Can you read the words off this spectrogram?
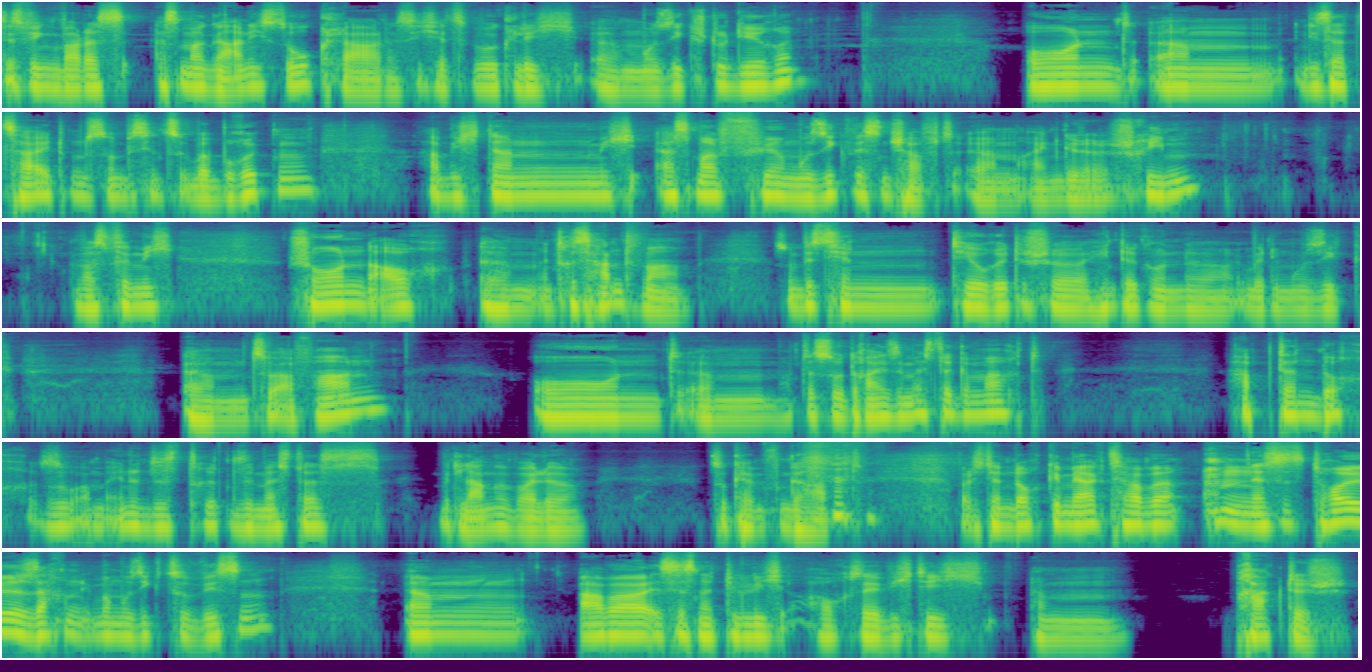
Deswegen war das erstmal gar nicht so klar, dass ich jetzt wirklich äh, Musik studiere. Und ähm, in dieser Zeit, um das so ein bisschen zu überbrücken, habe ich dann mich erstmal für Musikwissenschaft ähm, eingeschrieben, was für mich schon auch ähm, interessant war, so ein bisschen theoretische Hintergründe über die Musik ähm, zu erfahren. Und ähm, habe das so drei Semester gemacht, habe dann doch so am Ende des dritten Semesters mit Langeweile zu kämpfen gehabt, weil ich dann doch gemerkt habe, es ist toll, Sachen über Musik zu wissen, ähm, aber es ist natürlich auch sehr wichtig, ähm, praktisch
